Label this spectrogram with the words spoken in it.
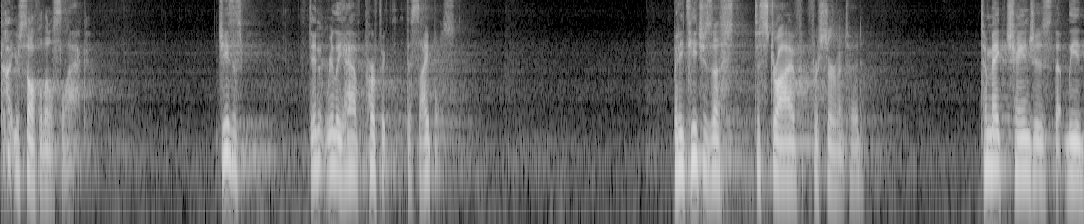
cut yourself a little slack. Jesus didn't really have perfect disciples. But he teaches us to strive for servanthood, to make changes that lead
